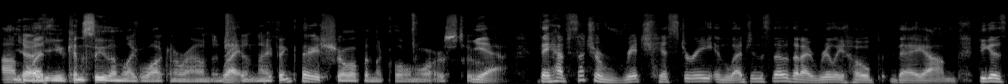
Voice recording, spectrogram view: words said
Um, yeah, but you can see them like walking around and Right. shit. And I think they show up in the Clone Wars too. Yeah. They have such a rich history in Legends though that I really hope they um because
